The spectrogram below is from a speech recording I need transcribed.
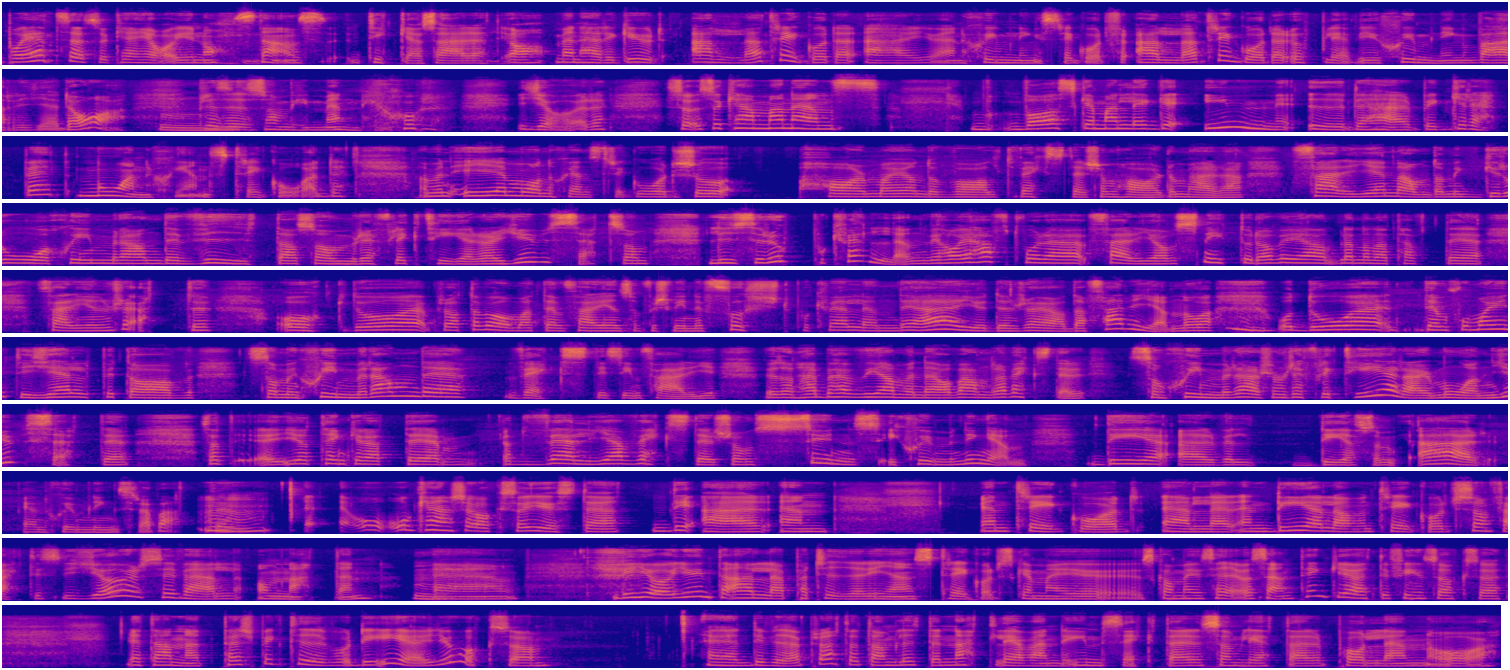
På ett sätt så kan jag ju någonstans tycka så här att ja, men herregud, alla trädgårdar är ju en skymningsträdgård. För alla trädgårdar upplever ju skymning varje dag. Mm. Precis som vi människor gör. Så, så kan man ens... Vad ska man lägga in i det här begreppet månskensträdgård? Ja, men I en månskensträdgård så har man ju ändå valt växter som har de här färgerna. Om de är grå, skimrande, vita som reflekterar ljuset. Som lyser upp på kvällen. Vi har ju haft våra färgavsnitt och då har vi bland annat haft eh, färgen rött. Och då pratar vi om att den färgen som försvinner först på kvällen det är ju den röda färgen. Och, mm. och då, den får man ju inte hjälp av som en skimrande växt i sin färg. Utan här behöver vi använda av andra växter som skimrar, som reflekterar månljuset. Så att eh, jag tänker att, eh, att välja växter som syns i skymningen. Det är väl det som är en skymningsrabatt. Mm. Och, och, kanske också just det att det är en, en trädgård eller en del av en trädgård som faktiskt gör sig väl om natten. Mm. Eh, det gör ju inte alla partier i ens trädgård ska man, ju, ska man ju säga. Och sen tänker jag att det finns också ett annat perspektiv och det är ju också eh, det vi har pratat om, lite nattlevande insekter som letar pollen och,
